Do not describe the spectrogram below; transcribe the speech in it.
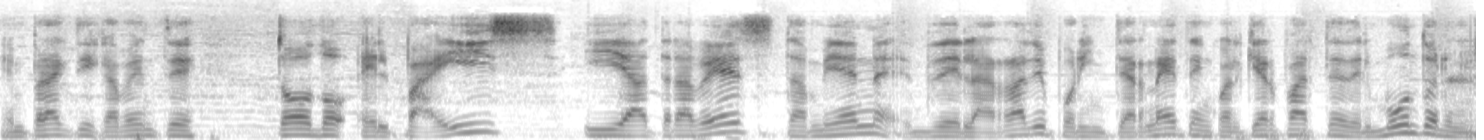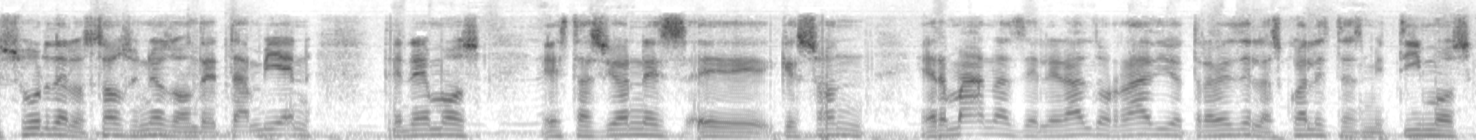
en prácticamente todo el país y a través también de la radio por internet en cualquier parte del mundo, en el sur de los Estados Unidos, donde también tenemos estaciones eh, que son hermanas del Heraldo Radio, a través de las cuales transmitimos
